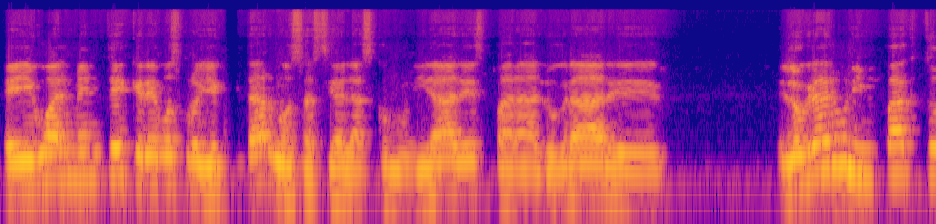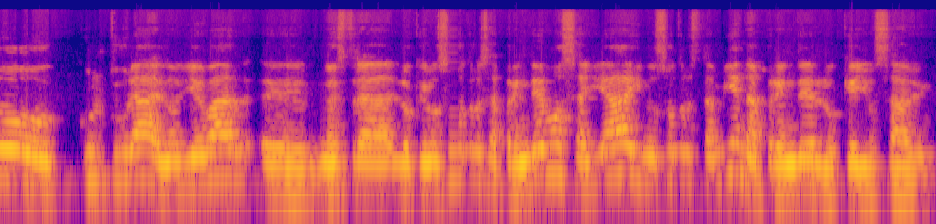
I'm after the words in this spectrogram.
E igualmente queremos proyectarnos hacia las comunidades para lograr, eh, lograr un impacto cultural, ¿no? Llevar eh, nuestra, lo que nosotros aprendemos allá y nosotros también aprender lo que ellos saben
